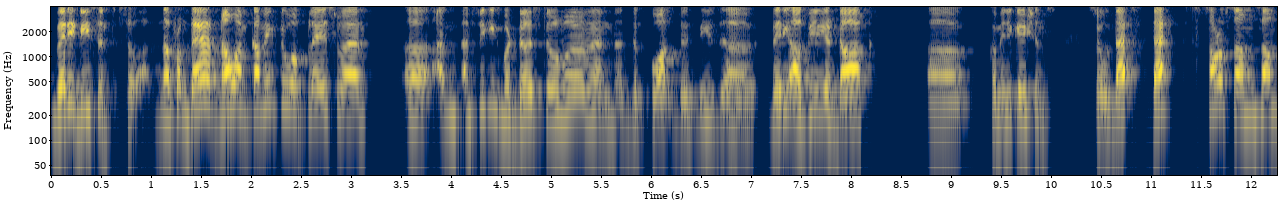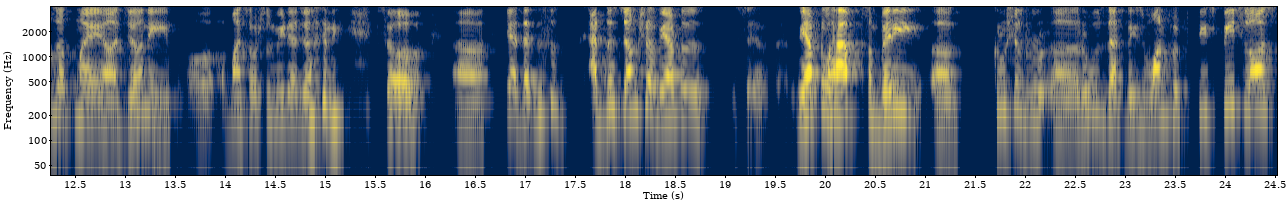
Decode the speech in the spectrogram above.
very decent. So now from there, now I'm coming to a place where uh, I'm, I'm speaking about Der Stürmer and the, the these uh, very ugly and dark uh, communications. So that's that sort of sum, sums up my uh, journey, uh, my social media journey. so uh, yeah, that this is at this juncture we have to we have to have some very crucial rules that these 150 these speech laws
